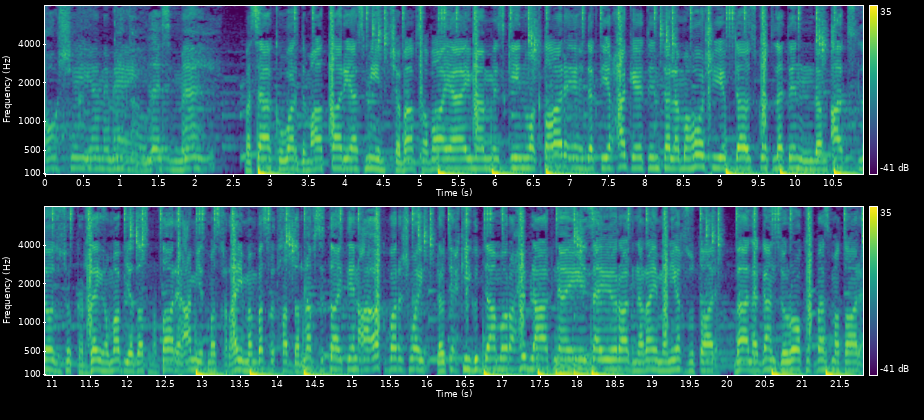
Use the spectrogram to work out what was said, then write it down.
هو شي ام ام مساك وورد معطر ياسمين. شباب صبايا ايمن مسكين. وقت طارق إهدى كتير. حكيت أنت لما هوش يبدأ اسكت لا تندم. عكس لوز وسكر زيهم أبيض أسمر. طارق عم يتمسخر أيمن بس بتحضر نفس التايتين. ع أكبر شوي. لو تحكي قدامه راح يبلعك ناي زي راجنر أيمن يغزو طارق. بالا غنز وروكت بس ما طارق.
